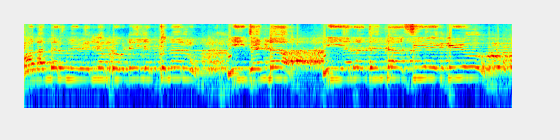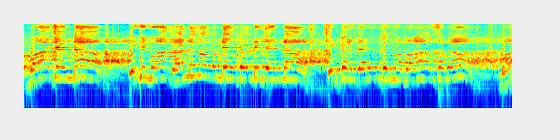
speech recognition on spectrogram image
వాళ్ళందరూ మేము వెళ్ళినప్పుడు ఒకటే చెప్తున్నారు. ఈ జెండా ఈ ఎర్ర జెండా సిఐటియు మా జెండా ఇది మా దండగా ఉండేటువంటి జెండా. ఇక్కడ జరుగుతున్న మహాసభ మా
